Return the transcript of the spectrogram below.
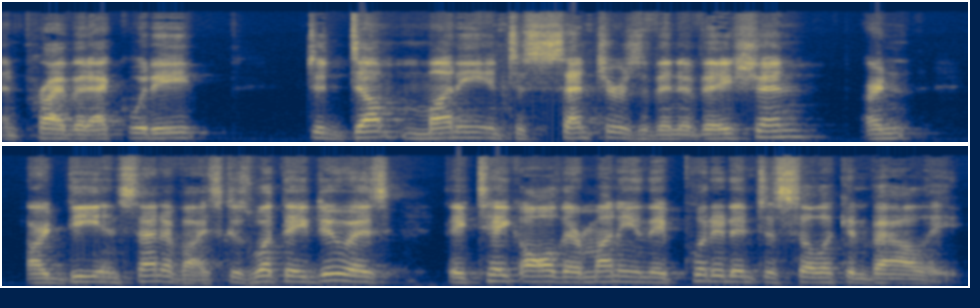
and private equity to dump money into centers of innovation are are de-incentivized because what they do is they take all their money and they put it into Silicon Valley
